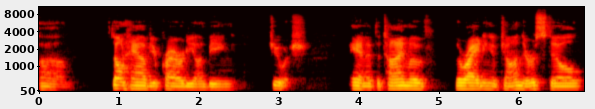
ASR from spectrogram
um, don't have your priority on being Jewish. And at the time of the writing of John, there was still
